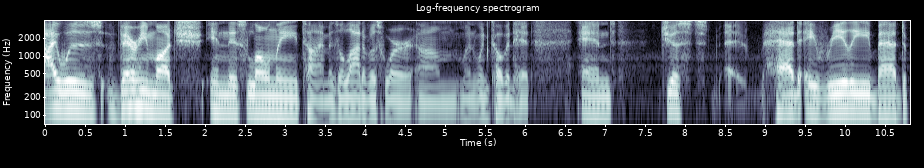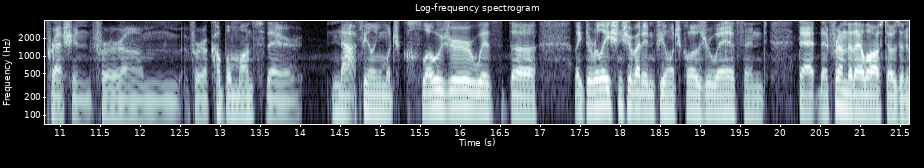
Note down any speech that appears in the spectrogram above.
I was very much in this lonely time, as a lot of us were um, when when COVID hit, and just uh, had a really bad depression for um, for a couple months there. Not feeling much closure with the like the relationship I didn't feel much closure with, and that that friend that I lost, I was in a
